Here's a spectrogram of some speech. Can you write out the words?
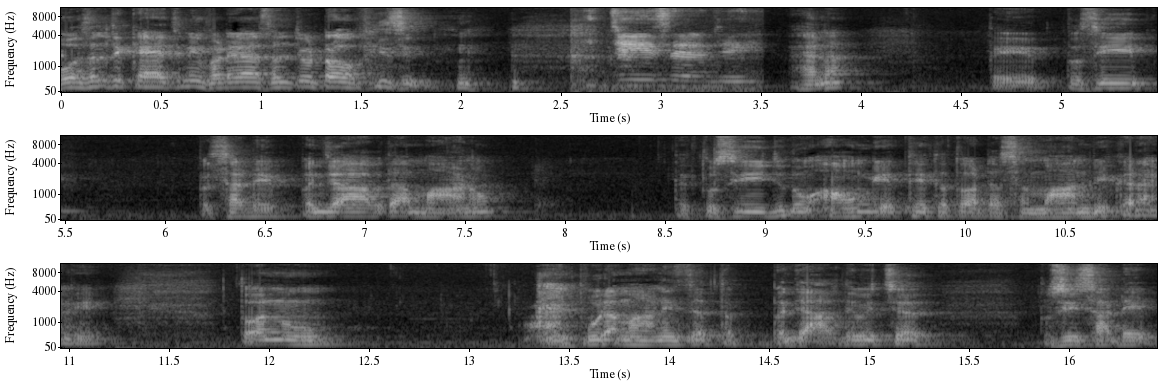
ਉਹ ਅਸਲ 'ਚ ਕੈਚ ਨਹੀਂ ਫੜਿਆ ਅਸਲ 'ਚ ਟਰਾਫੀ ਸੀ। ਜੀ ਸਰ ਜੀ। ਹੈਨਾ? ਤੇ ਤੁਸੀਂ ਸਾਡੇ ਪੰਜਾਬ ਦਾ ਮਾਣ ਹੋ। ਤੇ ਤੁਸੀਂ ਜਦੋਂ ਆਓਗੇ ਇੱਥੇ ਤਾਂ ਤੁਹਾਡਾ ਸਨਮਾਨ ਵੀ ਕਰਾਂਗੇ। ਤੁਹਾਨੂੰ ਪੂਰਾ ਮਾਣ ਇੱਜ਼ਤ ਪੰਜਾਬ ਦੇ ਵਿੱਚ। ਤੁਸੀਂ ਸਾਡੇ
